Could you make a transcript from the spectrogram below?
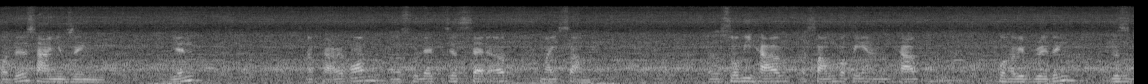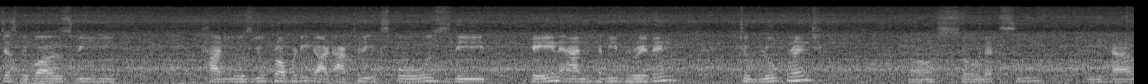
for this. I'm using Yin a paragon uh, so let's just set up my sound. Uh, so we have a sound for pain and we have for heavy breathing. This is just because we had used u property that actually expose the pain and heavy breathing to blueprint. Uh, so let's see we have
